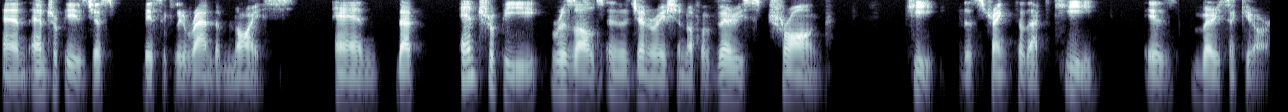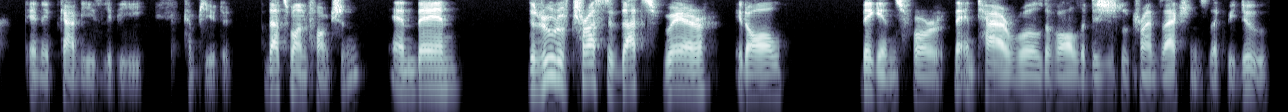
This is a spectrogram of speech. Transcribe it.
And entropy is just basically random noise. And that entropy results in the generation of a very strong key. The strength of that key is very secure and it can't easily be computed. That's one function. And then the root of trust is that's where it all begins for the entire world of all the digital transactions that we do.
